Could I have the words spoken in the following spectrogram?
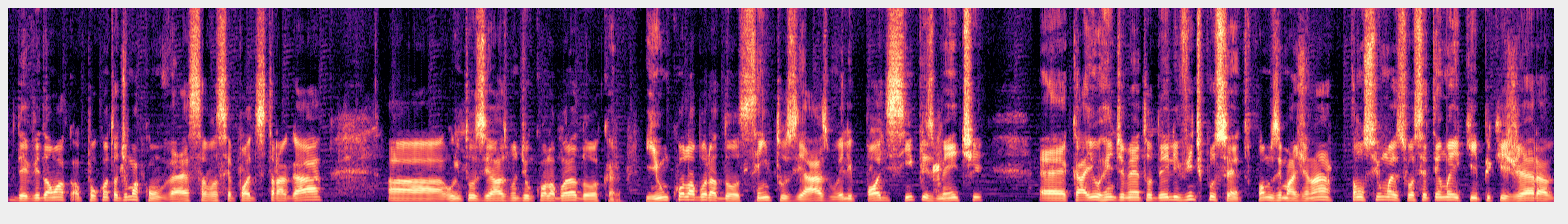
devido a uma, por conta de uma conversa, você pode estragar a, o entusiasmo de um colaborador, cara. E um colaborador sem entusiasmo, ele pode simplesmente é, cair o rendimento dele 20%. Vamos imaginar? Então, se, uma, se você tem uma equipe que gera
